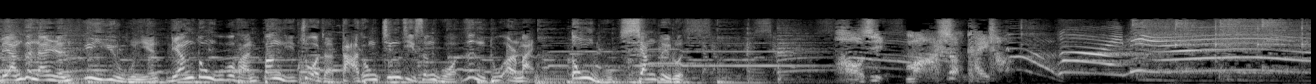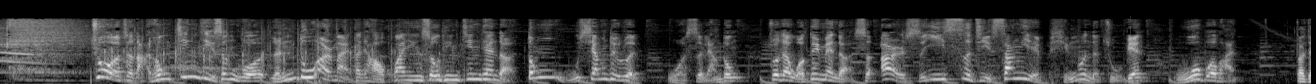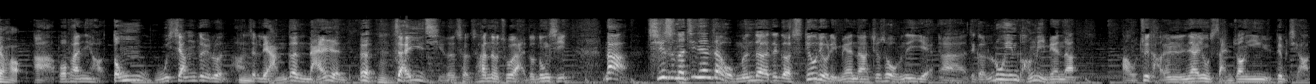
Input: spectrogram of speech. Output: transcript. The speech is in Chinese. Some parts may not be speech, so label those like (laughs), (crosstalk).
两个男人孕育五年，梁东吴伯凡帮你坐着打通经济生活任督二脉，东吴相对论。好戏马上开场。坐着打通经济生活任督二脉，大家好，欢迎收听今天的东吴相对论，我是梁东，坐在我对面的是二十一世纪商业评论的主编吴伯凡。大家好啊，博凡你好，东吴相对论啊，这两个男人 (laughs) 在一起的穿穿得出来的东西。那其实呢，今天在我们的这个 studio 里面呢，就是我们的演啊这个录音棚里面呢，啊，我最讨厌人家用散装英语，对不起啊。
